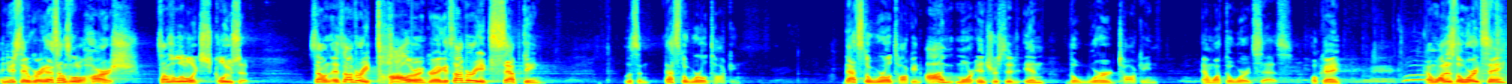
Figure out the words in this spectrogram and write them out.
And you may say, well, Greg, that sounds a little harsh. Sounds a little exclusive. Sound, it's not very tolerant, Greg. It's not very accepting. Listen, that's the world talking. That's the world talking. I'm more interested in the word talking and what the word says. Okay? And what does the word say?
